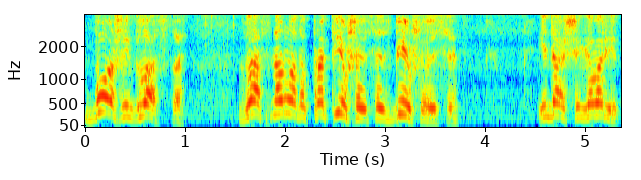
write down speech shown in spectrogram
Божий глаз-то. Глаз народа, пропившегося, сбившегося. И дальше говорит.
